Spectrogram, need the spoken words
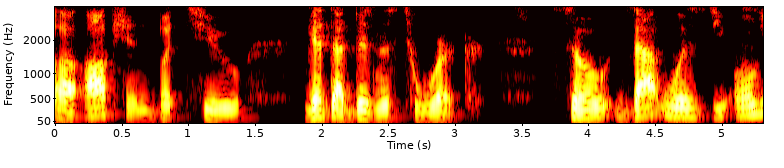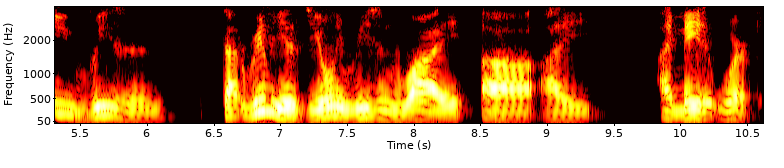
uh, option, but to get that business to work. So that was the only reason. That really is the only reason why uh, I I made it work,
